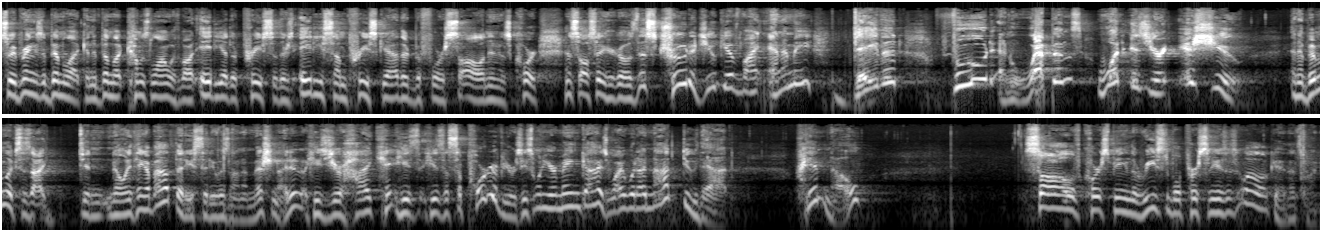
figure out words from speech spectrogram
So he brings Abimelech, and Abimelech comes along with about 80 other priests. So there's 80 some priests gathered before Saul and in his court. And Saul sitting here goes, Is this true? Did you give my enemy, David, food and weapons? What is your issue? And Abimelech says, I didn't know anything about that. He said he was on a mission. I didn't. He's your high king. He's, he's a supporter of yours. He's one of your main guys. Why would I not do that? I didn't know. Saul, of course, being the reasonable person, he says, Well, okay, that's fine.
